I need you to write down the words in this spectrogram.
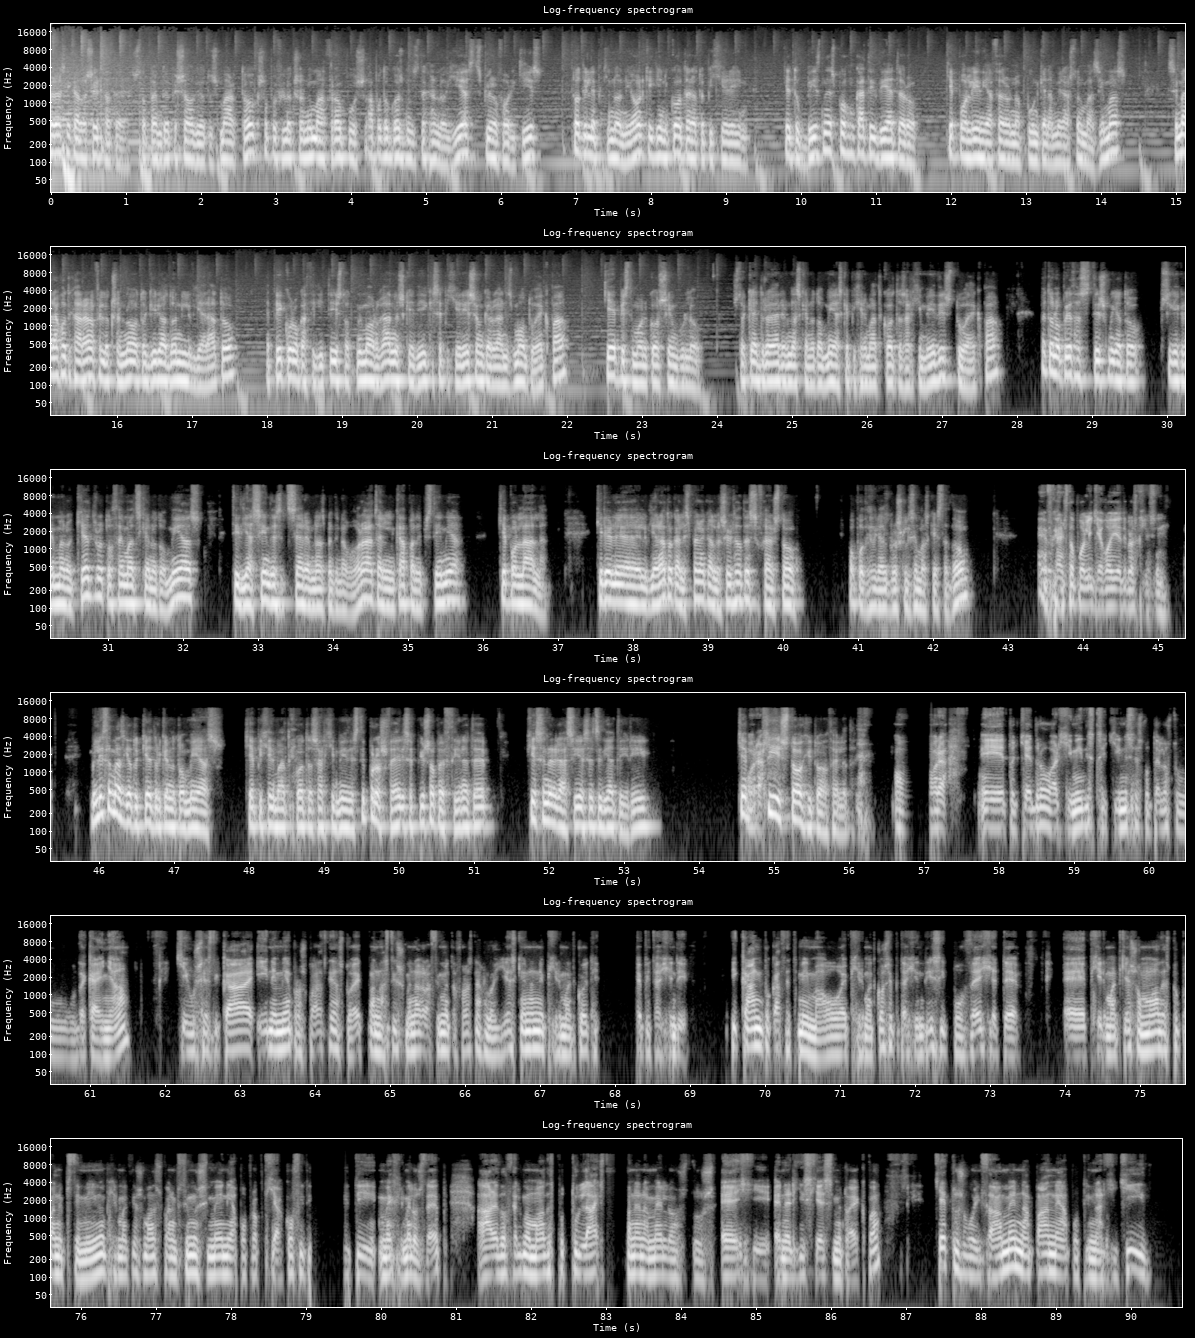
Καλησπέρα και καλώς ήρθατε στο πέμπτο επεισόδιο του Smart Talks, όπου φιλοξενούμε ανθρώπους από τον κόσμο της τεχνολογίας, της πληροφορικής, των τηλεπικοινωνιών και γενικότερα του επιχειρήν και του business που έχουν κάτι ιδιαίτερο και πολύ ενδιαφέρον να πούν και να μοιραστούν μαζί μας. Σήμερα έχω τη χαρά να φιλοξενώ τον κύριο Αντώνη Λιβιεράτο, επίκουρο καθηγητή στο τμήμα Οργάνωσης και Διοίκησης Επιχειρήσεων και Οργανισμών του ΕΚΠΑ και επιστημονικός σύμβουλο στο Κέντρο Έρευνας Καινοτομίας και Επιχειρηματικότητας Αρχιμίδης του ΕΚΠΑ, με τον οποίο θα συζητήσουμε για το συγκεκριμένο κέντρο, το θέμα της καινοτομίας, τη διασύνδεση της έρευνας με την αγορά, τα ελληνικά πανεπιστήμια και πολλά άλλα. Κύριε Λιβιεράτο, καλησπέρα, καλώς ήρθατε. Σας ευχαριστώ που για την πρόσκλησή μας και είστε εδώ. Ευχαριστώ πολύ και εγώ για την πρόσκληση. Μιλήστε μας για το κέντρο καινοτομίας και επιχειρηματικότητας Αρχιμίδης. Τι προσφέρει, σε ποιους απευθύνεται, ποιες συνεργασίες έτσι διατηρεί και Ωραία. ποιοι οι στόχοι του, αν θέλετε. Ωραία. Ε, το κέντρο Αρχιμίδης ξεκίνησε στο τέλος του 19 και ουσιαστικά είναι μια προσπάθεια στο ΕΚΠΑ να στήσουμε ένα γραφείο μεταφοράς τεχνολογίας και έναν επιχειρηματικό επιταχυντή. Τι κάνει το κάθε τμήμα; Ο επιχειρηματικός επιταχυντής υποδέχεται ε, επιχειρηματικές ομάδες του Πανεπιστημίου. Επιχειρηματικές ομάδες του Πανεπιστημίου σημαίνει από προπτυχιακό φοιτητή μέχρι μέλος ΔΕΠ. Άρα εδώ θέλουμε ομάδες που τουλάχιστον ένα μέλος τους έχει ενεργή σχέση με το ΕΚΠΑ και τους βοηθάμε να πάνε από την αρχική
